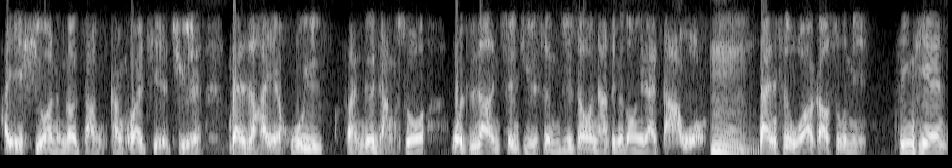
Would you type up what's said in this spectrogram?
他也希望能够赶赶快解决，但是他也呼吁反对党说：“我知道你选举的时候，你就是会拿这个东西来打我，嗯，但是我要告诉你，今天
